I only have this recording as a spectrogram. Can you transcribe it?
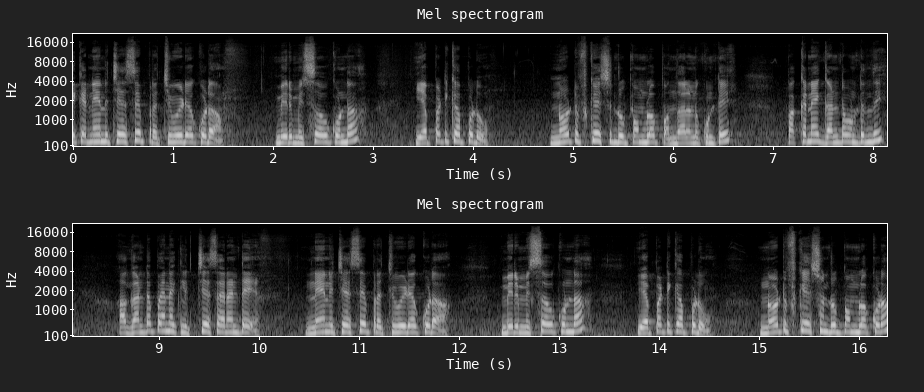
ఇక నేను చేసే ప్రతి వీడియో కూడా మీరు మిస్ అవ్వకుండా ఎప్పటికప్పుడు నోటిఫికేషన్ రూపంలో పొందాలనుకుంటే పక్కనే గంట ఉంటుంది. ఆ గంట పైన క్లిక్ చేశారంటే నేను చేసే ప్రతి వీడియో కూడా మీరు మిస్ అవ్వకుండా ఎప్పటికప్పుడు నోటిఫికేషన్ రూపంలో కూడా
